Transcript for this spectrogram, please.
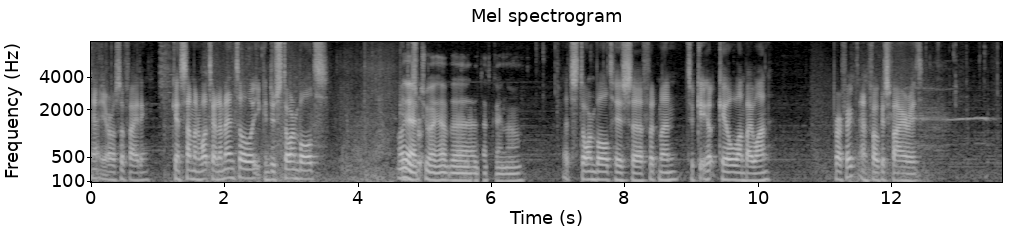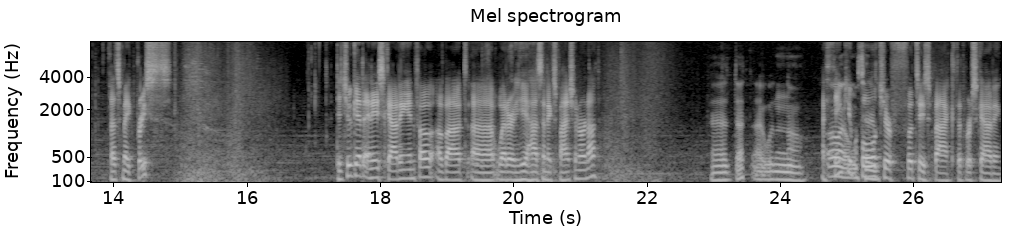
Yeah, you're also fighting. You can summon water elemental. You can do storm bolts. Oh yeah, true. I have uh, that guy now. Let's stormbolt his uh, footman to kill, kill one by one. Perfect, and focus fire it. Let's make priests. Did you get any scouting info about uh, whether he has an expansion or not? Uh, that I wouldn't know. I Oh, think I you pulled your footies back that were scouting.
